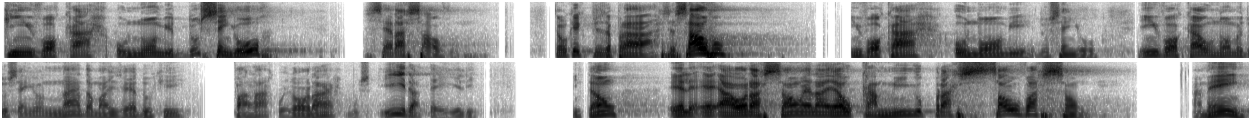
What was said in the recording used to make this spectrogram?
que invocar o nome do Senhor será salvo. Então o que, que precisa para ser salvo? Invocar o nome do Senhor. Invocar o nome do Senhor nada mais é do que falar com Ele, orar, ir até Ele. Então, ela é, a oração ela é o caminho para a salvação. Amém?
